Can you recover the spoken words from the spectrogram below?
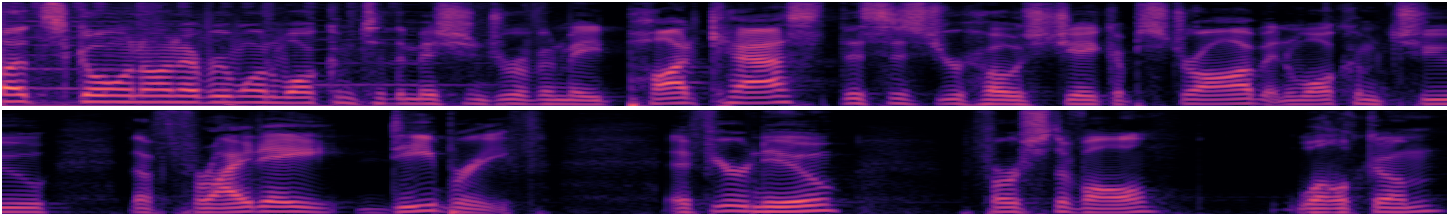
What's going on, everyone? Welcome to the Mission Driven Made podcast. This is your host, Jacob Straub, and welcome to the Friday debrief. If you're new, first of all, welcome.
